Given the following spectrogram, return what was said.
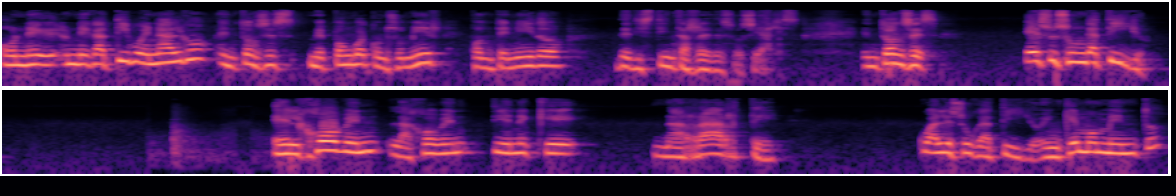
o ne negativo en algo, entonces me pongo a consumir contenido de distintas redes sociales. Entonces, eso es un gatillo. El joven, la joven, tiene que narrarte cuál es su gatillo, en qué momento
